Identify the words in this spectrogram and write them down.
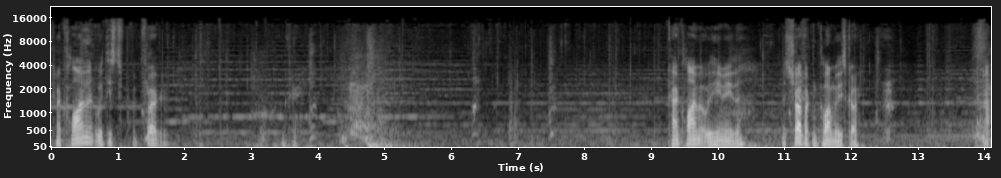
Can I climb it with this? Okay. Can't climb it with him either. Let's try if I can climb with this guy. No,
